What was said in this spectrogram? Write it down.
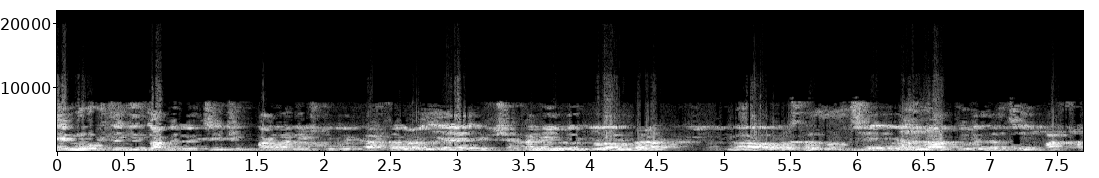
এই মুহূর্তে কিন্তু আমি রয়েছি ঠিক বাংলা নিউজ টিভির কার্যালয় সেখানেই কিন্তু আমরা অবস্থান করছি আমরা চলে যাচ্ছি বার্তা।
